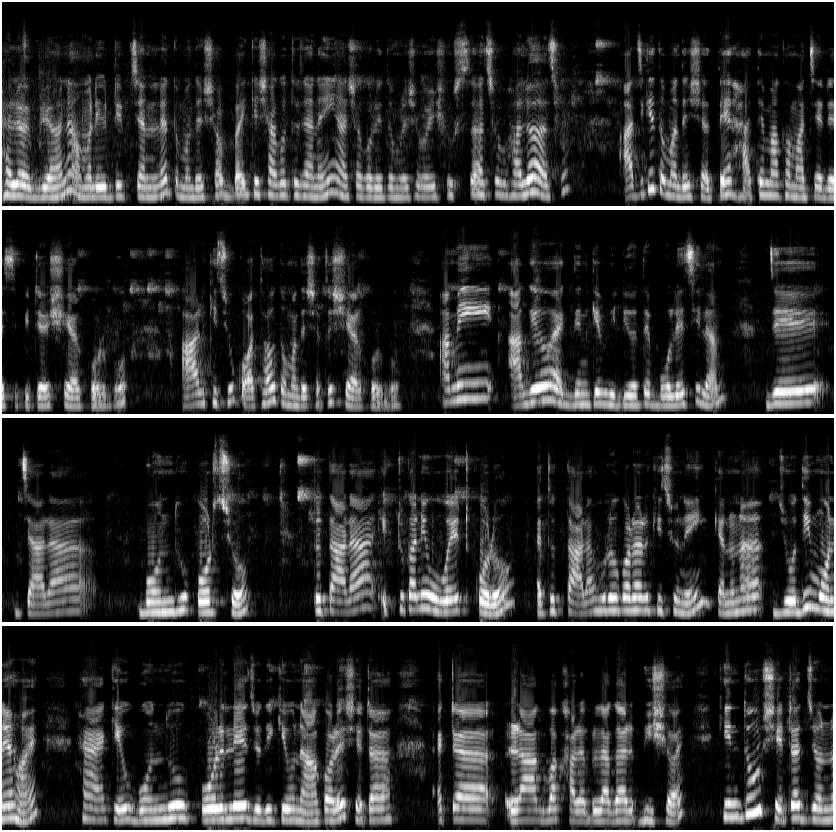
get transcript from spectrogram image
Hello everyone আমার YouTube চ্যানেলে তোমাদের সবাইকে স্বাগত জানাই। আশা করি তোমরা সবাই সুস্থ আছো, ভালো আছো। আজকে তোমাদের সাথে হাতে মাখা মাছের রেসিপিটা শেয়ার করব। আর কিছু কথাও তোমাদের সাথে শেয়ার করব। আমি আগেও একদিনকে ভিডিওতে বলেছিলাম যে, যারা বন্ধু করছ, তো তারা একটুখানি ওয়েট করো। এত তাড়াহুড়ো করার কিছু নেই। কেননা যদি মনে হয় হ্যাঁ কেউ বন্ধু করলে যদি কেউ না করে, সেটা একটা রাগ বা খারাপ লাগার বিষয়। কিন্তু সেটার জন্য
